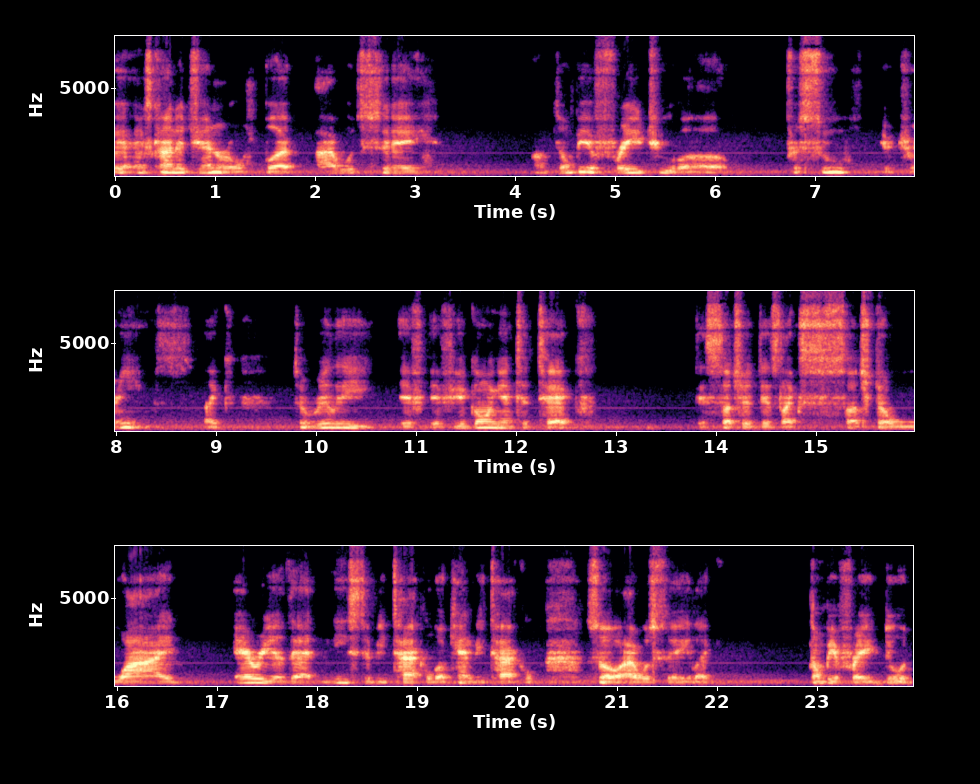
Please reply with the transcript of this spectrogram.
it's kind of general, but I would say um, don't be afraid to uh, pursue your dreams. Like to really, if if you're going into tech, there's such a there's like such a wide area that needs to be tackled or can be tackled. So I would say like, don't be afraid. Do it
